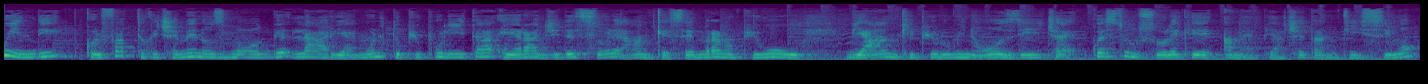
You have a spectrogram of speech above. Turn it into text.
Quindi col fatto che c'è meno smog l'aria è molto più pulita e i raggi del sole anche sembrano più bianchi, più luminosi, cioè questo è un sole che a me piace tantissimo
